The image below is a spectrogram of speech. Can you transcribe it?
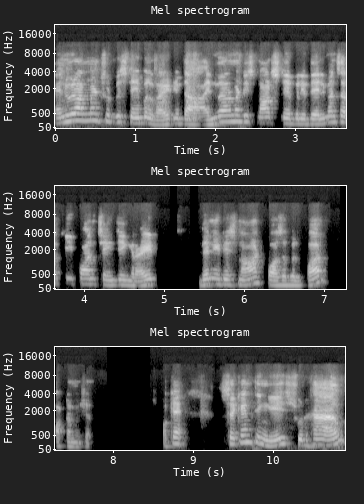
environment should be stable, right? If the environment is not stable, if the elements are keep on changing, right, then it is not possible for automation. Okay. Second thing is should have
